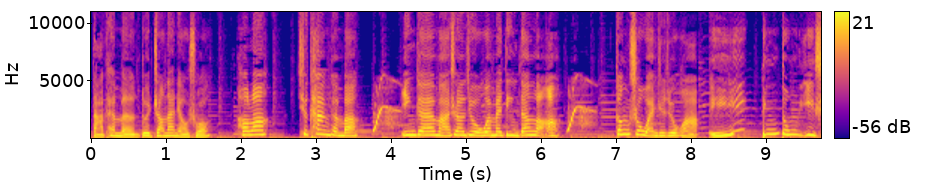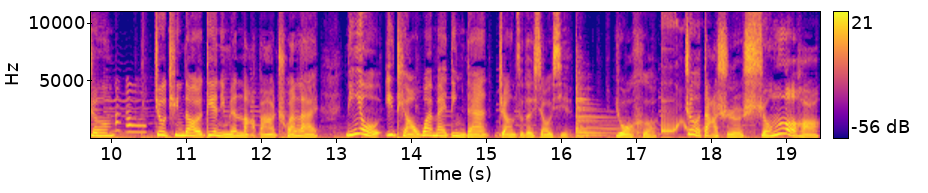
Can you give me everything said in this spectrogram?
打开门对张大鸟说：“好了，去看看吧，应该马上就有外卖订单了啊！”刚说完这句话，咦，叮咚一声，就听到了店里面喇叭传来：“您有一条外卖订单。”这样子的消息。哟呵，这大师神了哈！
